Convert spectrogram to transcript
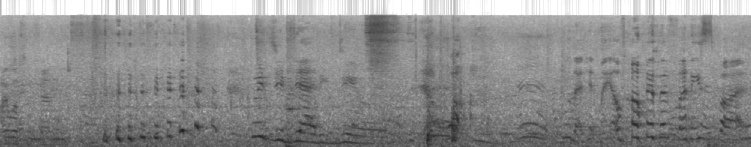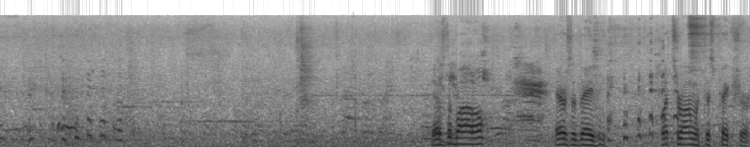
Hi, Wilson family. What's your daddy doing? Ooh, that hit my elbow in the funny spot. There's the bottle. There's the baby. What's wrong with this picture?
